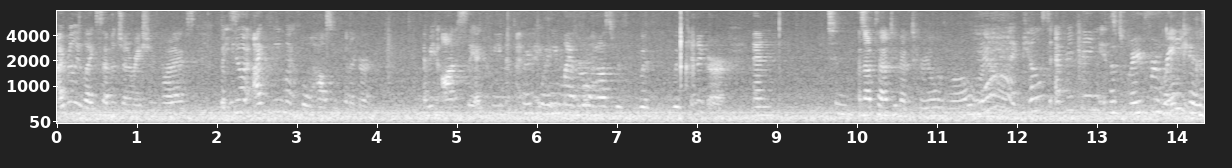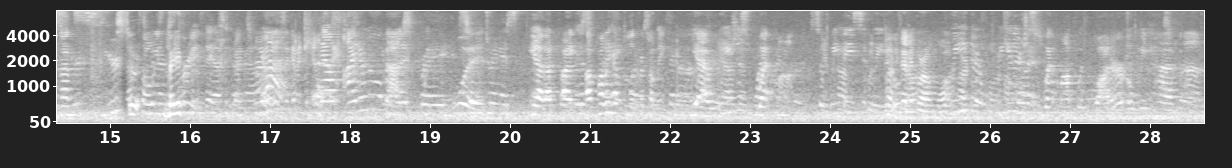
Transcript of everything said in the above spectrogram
I really like seventh generation products, but you know what? I clean my whole house with vinegar. I mean, honestly, I clean I, I clean my whole house with, with, with vinegar, and to, And that's antibacterial as well. yeah, not? it kills everything. It's That's great for little great. kids. 'Cause that's- You're- you're So- That's always But the if- story is the antibacterial. Yeah. Is it gonna kill Now me? I don't know about it spray instead of wood. doing a s- Yeah, that, I, like a I'll probably have to look for something. vinegar. Yeah, we Yeah, just wet mop. So we basically Put vinegar on water. we either we either just wet mop with water or we have um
